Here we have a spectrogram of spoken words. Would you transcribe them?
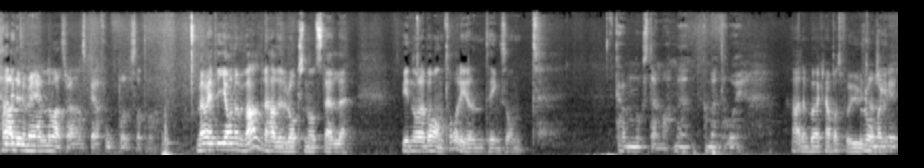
han Hade, nummer 11 tror jag. Han spelade fotboll så att det var. men vad heter Jan Waldner hade väl också något ställe vid Norra Bantorg eller någonting sånt. Kan nog stämma, men kommer jag inte ihåg. Ja, den börjar knappast få ur Roma. Grill.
